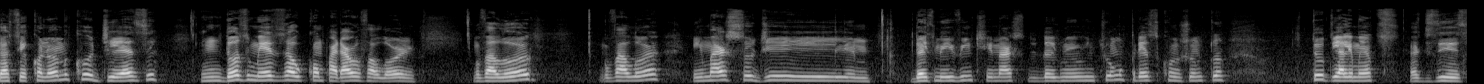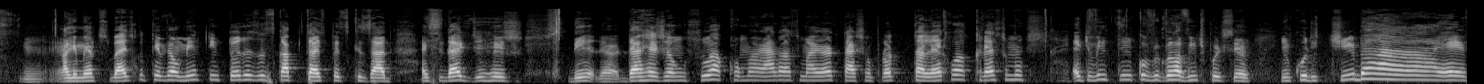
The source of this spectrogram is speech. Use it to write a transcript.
Socioeconômicos, DIESE, em 12 meses ao comparar o valor o valor o valor em março de 2020 e março de 2021 o preço conjunto de alimentos, de, alimentos básicos teve aumento em todas as capitais pesquisadas. As cidades de regi de, da região sul acumularam as maiores taxas. Em Porto Alegre, o acréscimo é de 25,20%. Em Curitiba é,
